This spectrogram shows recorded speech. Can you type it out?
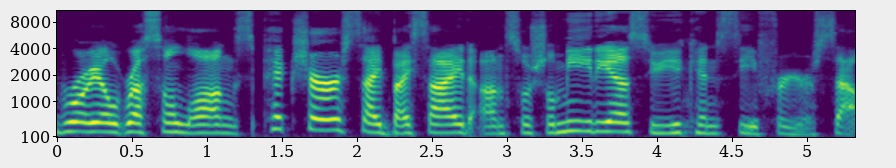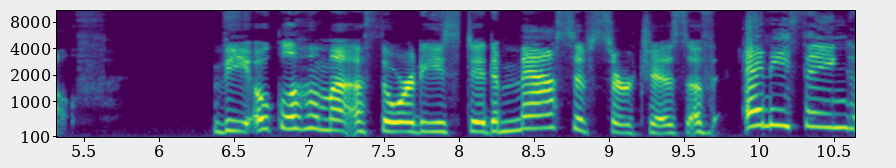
Royal Russell Long's picture side by side on social media so you can see for yourself. The Oklahoma authorities did massive searches of anything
